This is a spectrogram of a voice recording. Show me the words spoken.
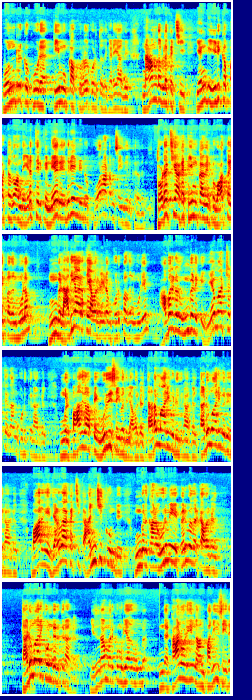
ஒன்றுக்கு கூட திமுக குரல் கொடுத்தது கிடையாது. நாம் தமிழர் கட்சி எங்கு இடிக்கப்பட்டதோ அந்த இடத்திற்கு நேர் எதிரே நின்று போராட்டம் செய்து இருக்கிறது தொடர்ச்சியாக திமுகவிற்கு வாக்களிப்பதன் மூலம் உங்கள் அதிகாரத்தை அவர்களிடம் கொடுப்பதன் மூலியம் அவர்கள் உங்களுக்கு ஏமாற்றத்தை தான் கொடுக்கிறார்கள். உங்கள் பாதுகாப்பை உறுதி செய்வதில் அவர்கள் தடமாறி விடுகிறார்கள் தடுமாறி விடுகிறார்கள். பாரதிய ஜனதா கட்சிக்கு அஞ்சிக் கொண்டு உங்களுக்கான உரிமையை பெறுவதற்கு அவர்கள் தடுமாறி கொண்டிருக்கிறார்கள். இதுதான் மறுக்க முடியாத உண்மை. இந்த காணொளியில் நான் பதிவு செய்த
